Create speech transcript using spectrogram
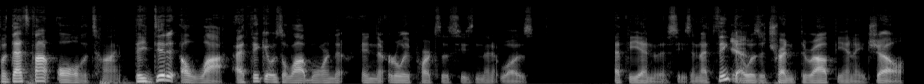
but that's not all the time. They did it a lot. I think it was a lot more in the in the early parts of the season than it was at the end of the season. I think yeah. that was a trend throughout the NHL,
